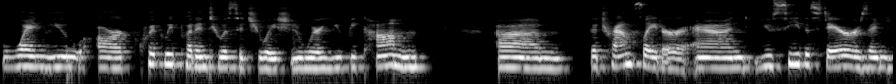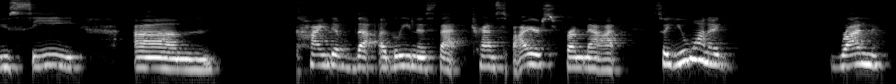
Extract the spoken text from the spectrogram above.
when you are quickly put into a situation where you become um, the translator and you see the stares and you see um, kind of the ugliness that transpires from that. So you want to run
